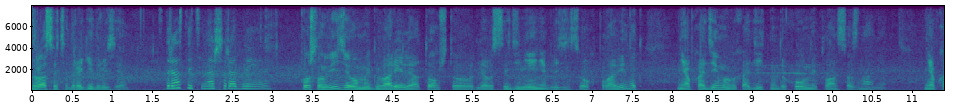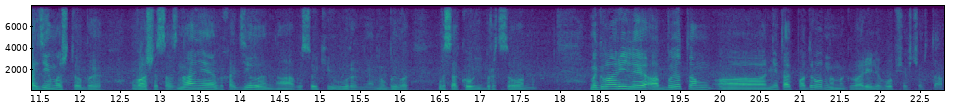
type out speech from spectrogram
Здравствуйте, дорогие друзья! Здравствуйте, наши родные! В прошлом видео мы говорили о том, что для воссоединения близнецовых половинок необходимо выходить на духовный план сознания. Необходимо, чтобы ваше сознание выходило на высокие уровни, оно было высоко вибрационным. Мы говорили об этом э, не так подробно, мы говорили в общих чертах.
